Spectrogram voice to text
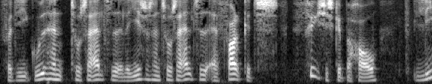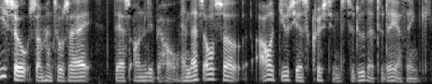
Fordi Gud han tog sig altid, eller Jesus han tog sig altid af folkets fysiske behov, lige så som han tog sig af deres åndelige behov. And that's also our duty as Christians to do that today, I think.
